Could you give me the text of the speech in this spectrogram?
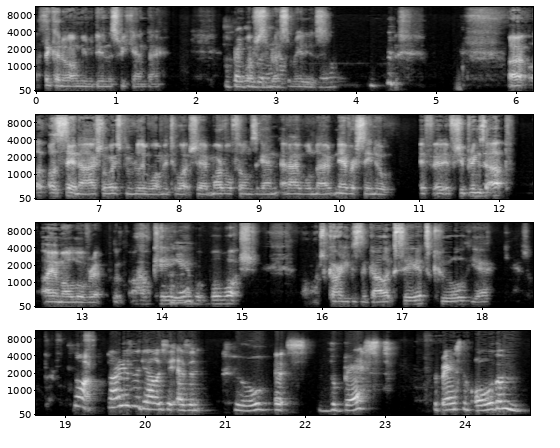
I think I know what I'm going to be doing this weekend now. I think watch some WrestleManias. Uh, I'll say now, actually, my wife's been really wanting me to watch uh, Marvel films again, and I will now never say no if if she brings it up, I am all over it. Okay, yeah, yeah we'll, we'll, watch we'll watch Guardians of the Galaxy. It's cool, yeah. Not Guardians of the Galaxy isn't cool. It's the best, the best of all of them.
